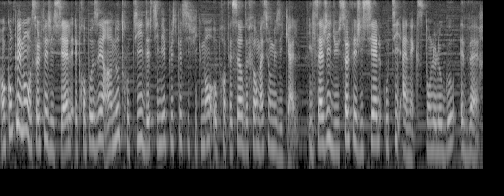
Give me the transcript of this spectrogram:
En complément au solfégiciel est proposé un autre outil destiné plus spécifiquement aux professeurs de formation musicale. Il s'agit du solfégiciel outil annexe, dont le logo est vert.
